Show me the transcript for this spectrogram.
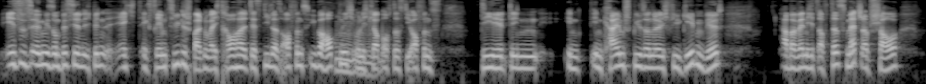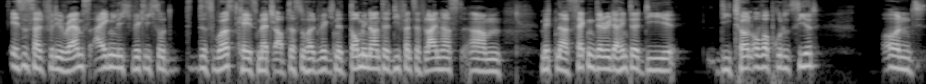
ist es irgendwie so ein bisschen, ich bin echt extrem zwiegespalten, weil ich traue halt der Steelers Offense überhaupt nicht. Mhm. Und ich glaube auch, dass die Offense die, den in, in keinem Spiel sonderlich viel geben wird. Aber wenn ich jetzt auf das Matchup schaue, ist es halt für die Rams eigentlich wirklich so das Worst-Case-Matchup, dass du halt wirklich eine dominante Defensive Line hast, ähm, mit einer Secondary dahinter, die die Turnover produziert. Und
